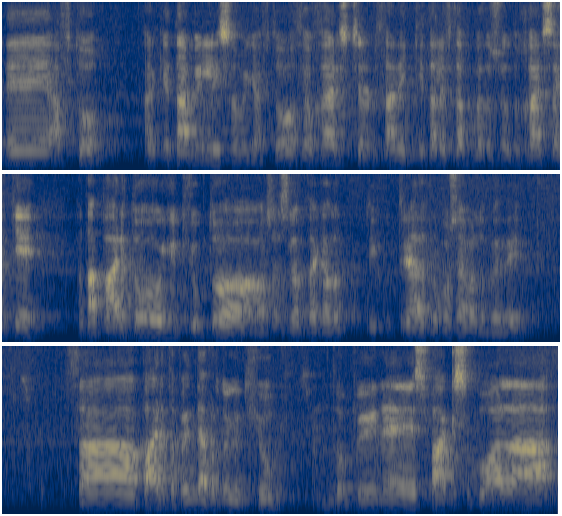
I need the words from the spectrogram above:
Ε, αυτό. Αρκετά μιλήσαμε γι' αυτό. Ο Θεοχάρης ξέρω ότι θα είναι εκεί. Τα λεφτά που μου έδωσε ο Θεοχάρης, αν και θα τα πάρει το YouTube, το, σας λέω από τα 130 ευρώ πόσα έβαλε το παιδί. Θα πάρει τα 50 ευρώ το YouTube, το οποίο είναι σφάξιμο, αλλά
